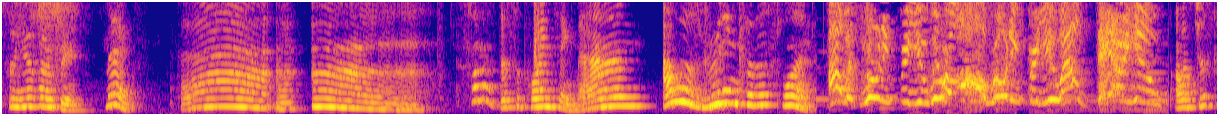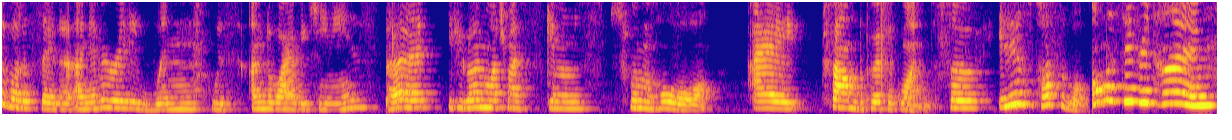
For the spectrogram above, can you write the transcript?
So here's hoping. Mags. Mm, mm, mm. This one is disappointing, man. I was rooting for this one. I was rooting for you. We were all rooting for you. How dare you? I was just about to say that I never really win with underwire bikinis. But if you go and watch my Skims swim haul, I found the perfect one. So it is possible. Almost every time.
